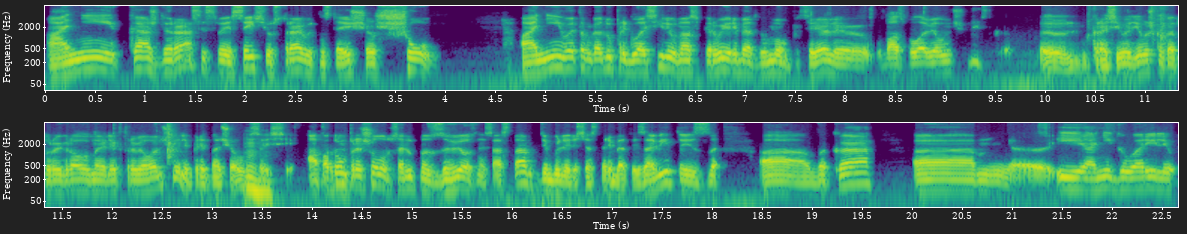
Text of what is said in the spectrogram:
они каждый раз из своей сессии устраивают настоящее шоу. Они в этом году пригласили у нас впервые, ребята, вы много потеряли, у нас была велончелистка. Э, красивая девушка, которая играла на электровиолончели перед началом mm-hmm. сессии. А потом пришел абсолютно звездный состав, где были, естественно, ребята из Авито, из ВК, а, и они говорили,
